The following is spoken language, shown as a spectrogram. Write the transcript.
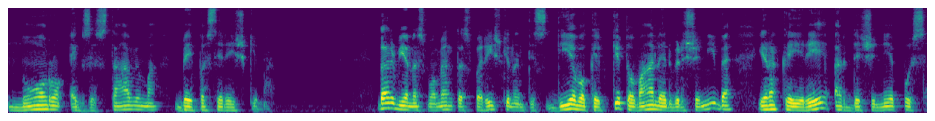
noro egzistavimą bei pasireiškimą. Dar vienas momentas paryškinantis Dievo kaip kito valią ir viršenybę yra kairė ar dešinė pusė.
